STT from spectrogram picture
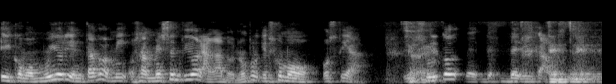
y como muy orientado a mí. O sea, me he sentido halagado, ¿no? Porque es como, hostia, Sí, insulto de- de- dedicado. De entre,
